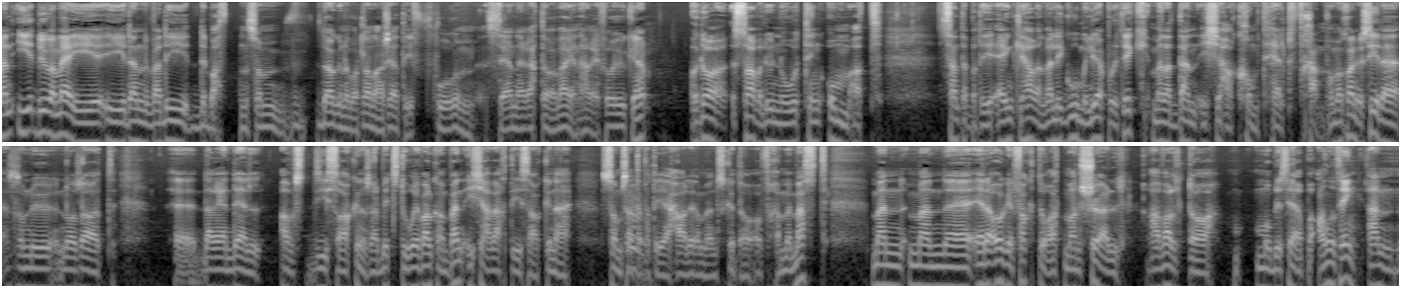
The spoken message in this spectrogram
Men i, du var med i, i, den verdidebatten som Dagen om Land arrangerte i Forum Scene rett over veien her i forrige uke. Og da sa vel du noe om at Senterpartiet egentlig har en veldig god miljøpolitikk, men at den ikke har kommet helt frem. For man kan jo si det, som du nå sa, at eh, det er en del av de sakene som har blitt store i valgkampen, ikke har vært de sakene som Senterpartiet har liksom ønsket å, å fremme mest. Men, men eh, er det òg en faktor at man sjøl har valgt å mobilisere på andre ting enn,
